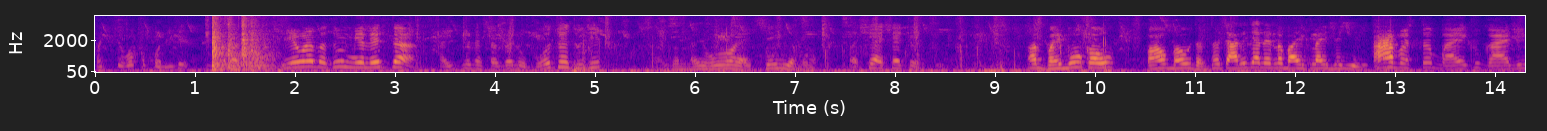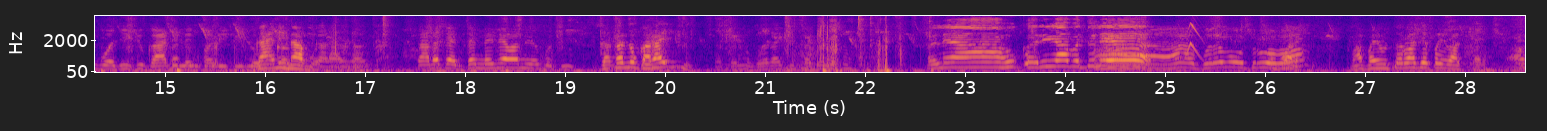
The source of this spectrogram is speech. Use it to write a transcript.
પછી વખત પડી જાય જે હોય બધું મેં જ જા આઈ ગયો ને સગન ઊભો થયો તુજે તો નહીં હોય છે એમ પછી હશે છો આમ ભાઈ બહુ કહું ભાવ બહુ ધંધો ચાલી જાય ને એટલે બાઈક લઈ જઈએ. હા બસ તો બાઈક ગાડી બોજીશું ગાડી લઈને ફરીશું. ગાડી ના બોજ. તારા ટેન્શન નહીં લેવાનું એ બધું. સગનનું ઘર આવી ગયું સગન અલે આ હું કર્યું આ બધું લે? હા બરાબર ઉતરું હવે. માં ભાઈ ઉતરવા દે પછી વાત કરો. આ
